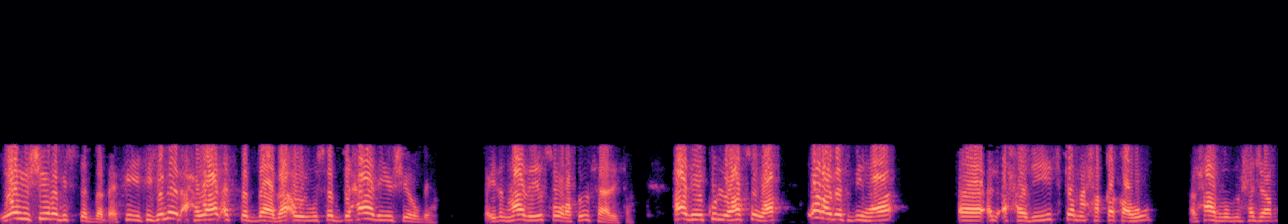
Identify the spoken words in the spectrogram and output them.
ويشير بالسبابة. في في جميع الأحوال السبابة أو المسبحة هذه يشير بها. فإذا هذه صورة ثالثة. هذه كلها صور وردت بها آه، الأحاديث كما حققه الحافظ ابن حجر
